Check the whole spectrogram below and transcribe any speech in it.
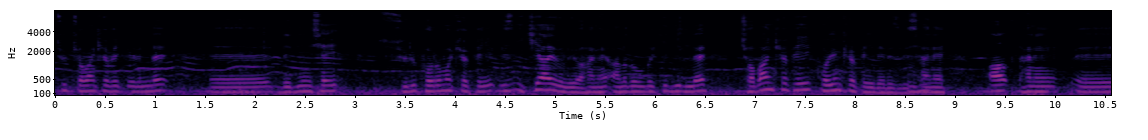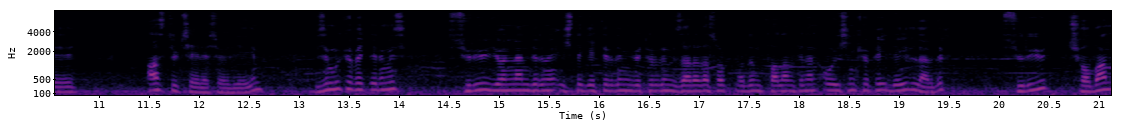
Türk çoban köpeklerinde e, dediğin şey sürü koruma köpeği. Biz ikiye ayrılıyor hani Anadolu'daki dille çoban köpeği, koyun köpeği deriz biz. Hı hı. Hani alt hani e, az Türkçeyle söyleyeyim. Bizim bu köpeklerimiz sürüyü yönlendirme, işte getirdim götürdüm zarara sokmadım falan filan o işin köpeği değillerdir. Sürüyü çoban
